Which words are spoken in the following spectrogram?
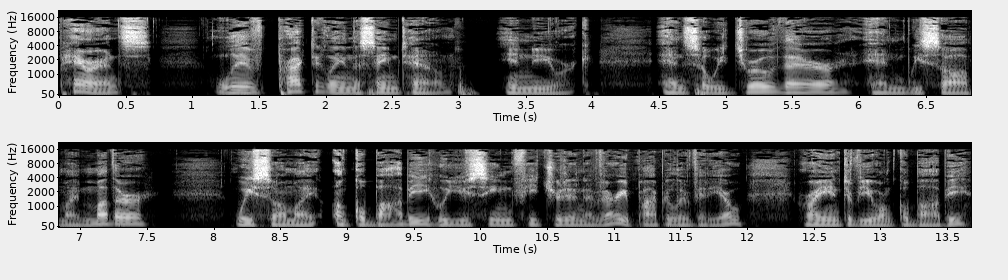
parents live practically in the same town in New York. And so we drove there and we saw my mother. We saw my Uncle Bobby, who you've seen featured in a very popular video where I interview Uncle Bobby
